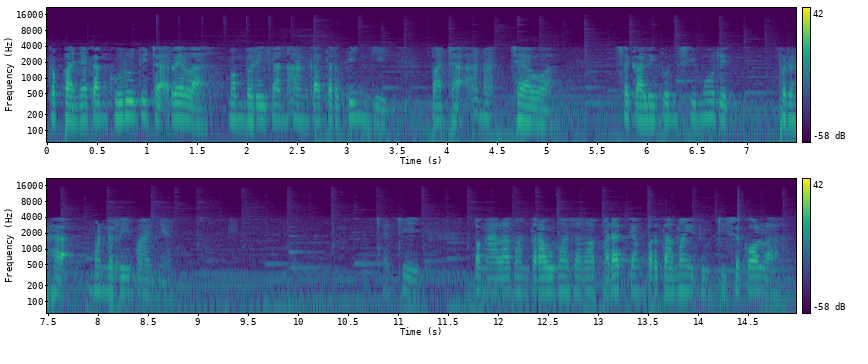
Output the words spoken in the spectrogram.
Kebanyakan guru tidak rela memberikan angka tertinggi pada anak Jawa, sekalipun si murid berhak menerimanya. Jadi pengalaman trauma sama barat yang pertama itu di sekolah.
